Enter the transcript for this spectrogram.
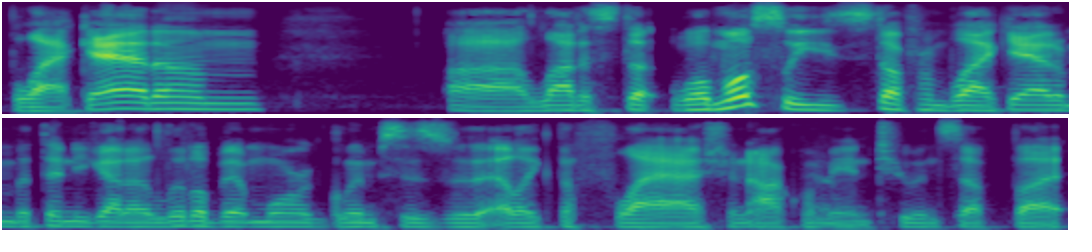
Black Adam. Uh, a lot of stuff. Well, mostly stuff from Black Adam, but then you got a little bit more glimpses of like the Flash and Aquaman 2 and stuff. But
